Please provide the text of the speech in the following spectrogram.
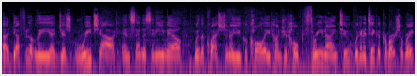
uh, definitely uh, just reach out and send us an email with a question, or you could call 800 HOPE 392. We're going to take a commercial break,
